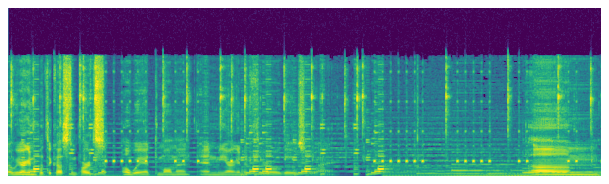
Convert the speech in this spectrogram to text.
So we are going to put the custom parts away at the moment, and we are going to throw those away. Um,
